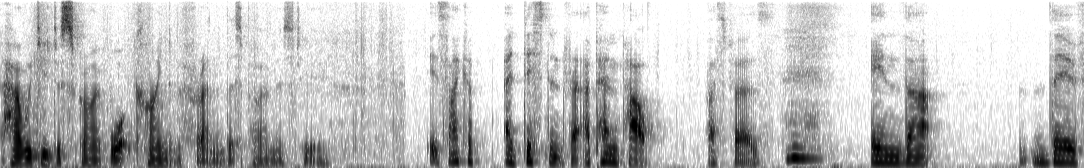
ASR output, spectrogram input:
how would you describe what kind of a friend this poem is to you? It's like a, a distant friend, a pen pal, I suppose, in that they've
